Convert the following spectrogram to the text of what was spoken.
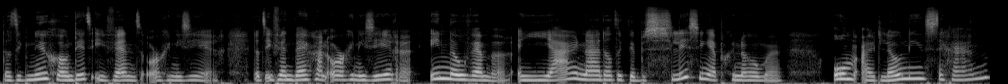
dat ik nu gewoon dit event organiseer. Dat event ben gaan organiseren in november, een jaar nadat ik de beslissing heb genomen om uit loondienst te gaan,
